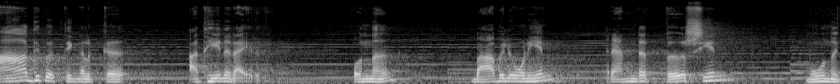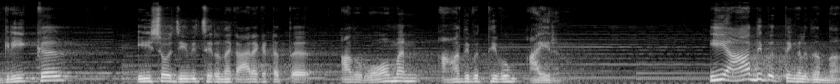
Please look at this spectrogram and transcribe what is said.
ആധിപത്യങ്ങൾക്ക് അധീനരായിരുന്നു. ഒന്ന് ബാബിലോണിയൻ രണ്ട് പേർഷ്യൻ മൂന്ന് ഗ്രീക്ക്. ഈശോ ജീവിച്ചിരുന്ന കാലഘട്ടത്ത് അത് റോമൻ ആധിപത്യവും ആയിരുന്നു. ഈ ആധിപത്യങ്ങളിൽ നിന്ന്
